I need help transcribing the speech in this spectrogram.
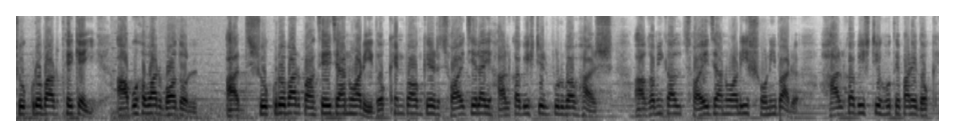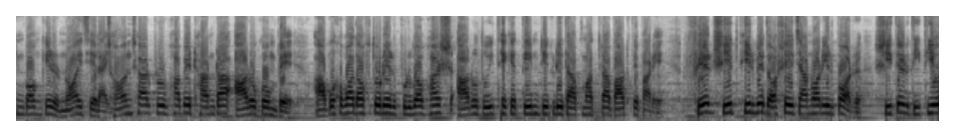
শুক্রবার থেকেই আবহাওয়ার বদল। আজ শুক্রবার পাঁচই জানুয়ারি দক্ষিণবঙ্গের ছয় জেলায় হালকা বৃষ্টির পূর্বাভাস। আগামীকাল ছয় জানুয়ারি শনিবার হালকা বৃষ্টি হতে পারে দক্ষিণবঙ্গের নয় জেলায়। ঝঞ্ঝার প্রভাবে ঠান্ডা আরও কমবে। আবহাওয়া দফতরের পূর্বাভাস আরও দুই থেকে তিন ডিগ্রি তাপমাত্রা বাড়তে পারে। ফের শীত ফিরবে দশই জানুয়ারির পর। শীতের দ্বিতীয়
